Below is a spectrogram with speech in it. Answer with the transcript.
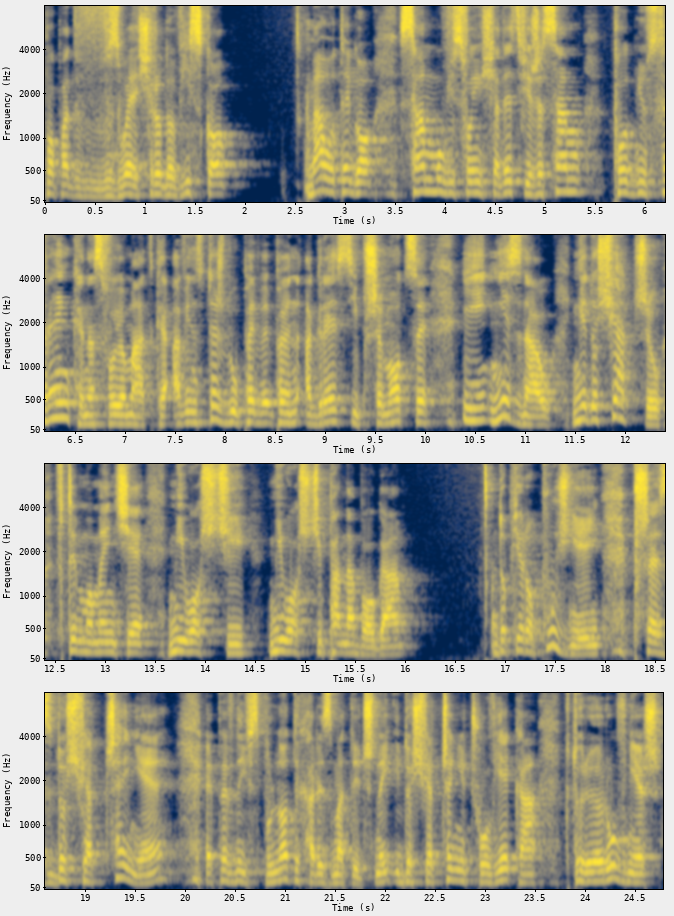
popadł w złe środowisko. Mało tego, sam mówi w swoim świadectwie, że sam podniósł rękę na swoją matkę, a więc też był pełen agresji, przemocy i nie znał, nie doświadczył w tym momencie miłości, miłości Pana Boga. Dopiero później, przez doświadczenie pewnej wspólnoty charyzmatycznej i doświadczenie człowieka, który również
